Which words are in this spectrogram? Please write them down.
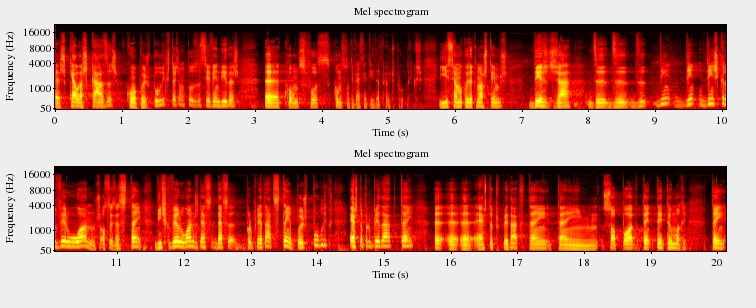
a, aquelas casas com apoios públicos estejam todas a ser vendidas uh, como se fosse, como se não tivessem tido apoios públicos. E isso é uma coisa que nós temos desde já de, de, de, de, inscrever o ónus, ou seja, se tem, de inscrever o ónus dessa, dessa propriedade, se tem apoios públicos, esta propriedade tem, uh, uh, esta propriedade tem, tem, só pode, tem, tem, tem uma, tem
